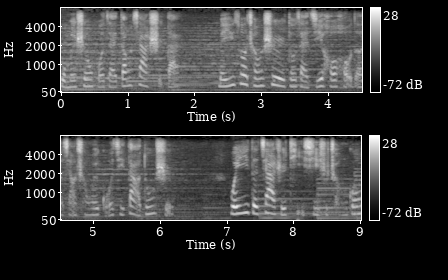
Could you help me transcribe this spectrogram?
我们生活在当下时代，每一座城市都在急吼吼地想成为国际大都市，唯一的价值体系是成功。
